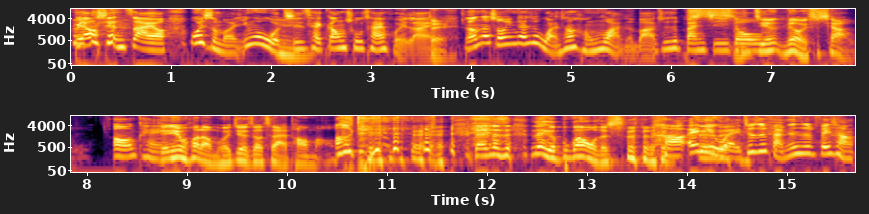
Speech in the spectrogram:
不要现在哦。为什么？因为我其实才刚出差回来，对、然后那时候应该是晚上很晚了吧，就是班机都今天没有，是下午。Oh, OK，对，因为后来我们回去的时候车还抛锚。哦，oh, 对，对，对，但是那是那个不关我的事。好，Anyway，对对对，就是反正是非常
